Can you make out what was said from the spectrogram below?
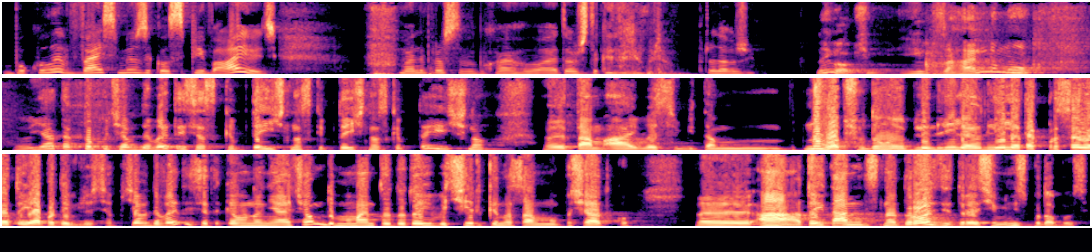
Бо коли весь мюзикл співають, в мене просто вибухає голова, я теж таке не люблю. Продовжуй. Ну і в общем, і в загальному я так то почав дивитися скептично, скептично, скептично. Е, там, ай, ви собі там. Ну, в общем, думаю, блін, Ліля Ліля так просила, то я подивлюся. Почав дивитися, таке воно ні о чому до моменту до тої вечірки на самому початку. Е, А, а той танець на дорозі, до речі, мені сподобався.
